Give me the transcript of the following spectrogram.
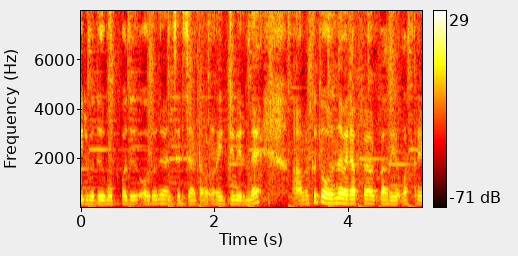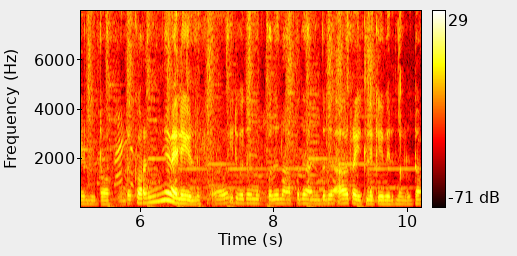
ഇരുപത് മുപ്പത് ഓരോന്നിനനുസരിച്ചാട്ടോ റേറ്റ് വരുന്നത് അവർക്ക് തോന്നുന്ന വില അപ്പം പറയും. അത്രയേ ഉള്ളൂ കേട്ടോ ഇത് കുറഞ്ഞ വിലയേ ഉള്ളൂ ഇരുപത് മുപ്പത് നാൽപ്പത് അൻപത് ആ ഒരു റേറ്റിലൊക്കെ വരുന്നുള്ളൂ കേട്ടോ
